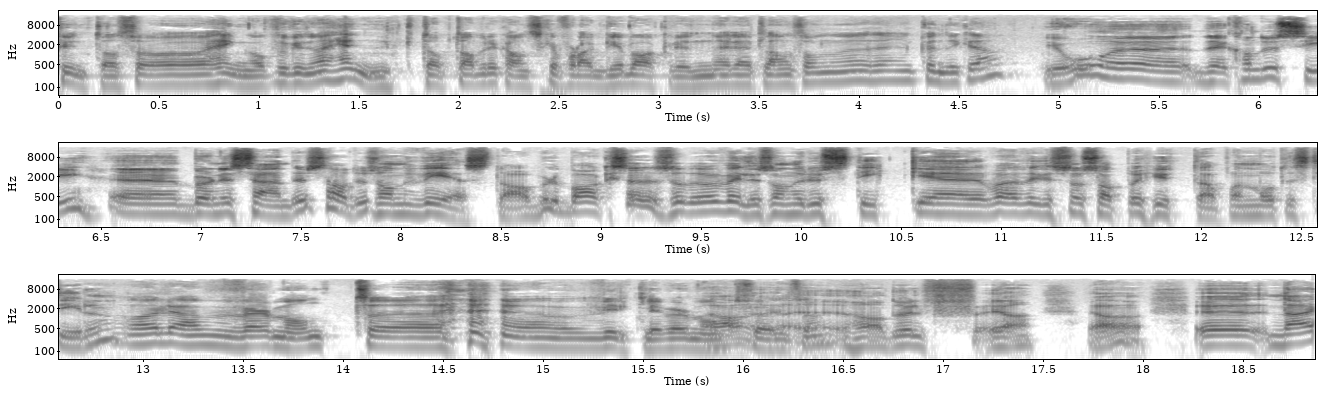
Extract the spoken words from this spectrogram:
pynte oss og henge opp. Du kunne jo hengt opp det amerikanske flagget i bakgrunnen eller et eller annet sånt, kunne de ikke det? Jo, eh, det kan du si. Eh, Bernie Sanders hadde jo sånn vedstabel bak seg, så det var veldig sånn rustikk eh, var liksom satt på hytta på en måte, stilen. Ja, Vermont. Virkelig Vermont-følelse. Ja, ja, ja. Nei,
